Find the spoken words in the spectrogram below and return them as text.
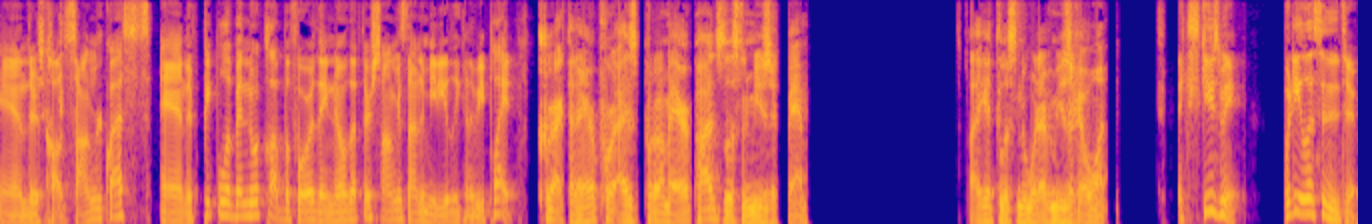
And there's called song requests. And if people have been to a club before, they know that their song is not immediately going to be played. Correct. At an airport, I just put on my AirPods, listen to music. Bam. I get to listen to whatever music I want. Excuse me. What are you listening to?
